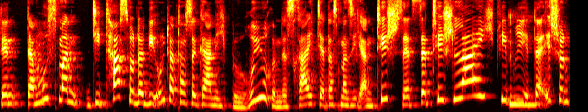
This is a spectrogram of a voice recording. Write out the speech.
Denn da muss man die Tasse oder die Untertasse gar nicht berühren. Das reicht ja, dass man sich an den Tisch setzt, der Tisch leicht vibriert. Mhm. Da ist schon...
